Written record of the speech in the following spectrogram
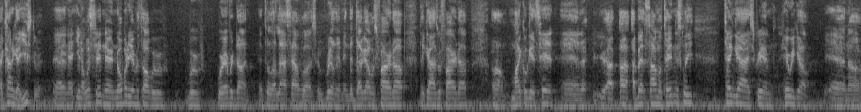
I kind of got used to it. And uh, you know, we're sitting there, and nobody ever thought we were, were were ever done until that last out was. Really, I mean, the dugout was fired up, the guys were fired up. Um, Michael gets hit, and uh, I, I, I, bet simultaneously, ten guys screamed, "Here we go!" And uh,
